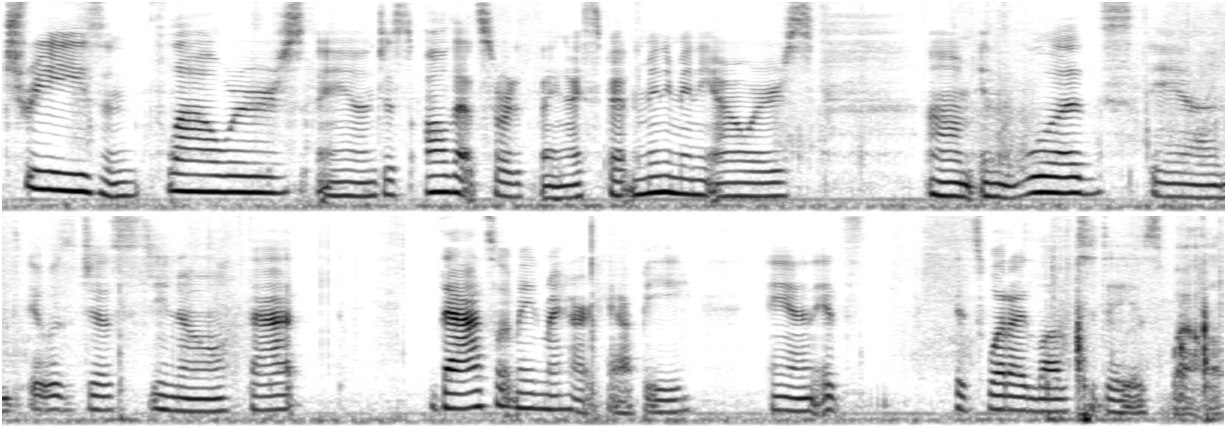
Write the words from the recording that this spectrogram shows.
trees and flowers and just all that sort of thing. I spent many, many hours um, in the woods, and it was just, you know, that that's what made my heart happy, and it's it's what I love today as well,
